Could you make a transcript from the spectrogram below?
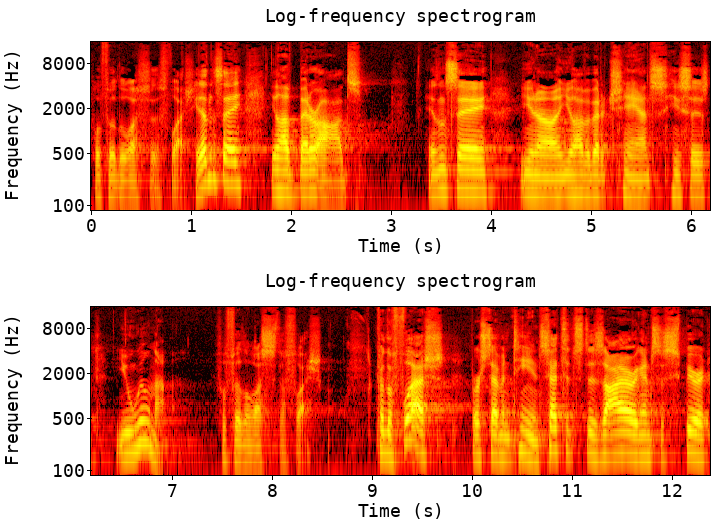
fulfill the lust of the flesh. He doesn't say you'll have better odds. He doesn't say, you know, you'll have a better chance. He says, you will not fulfill the lust of the flesh. For the flesh, verse 17, sets its desire against the Spirit,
